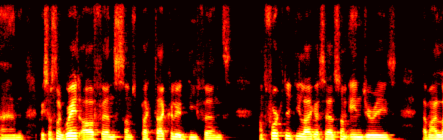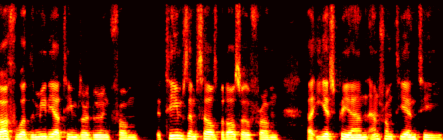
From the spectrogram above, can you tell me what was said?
Um, we saw some great offense, some spectacular defense. Unfortunately, like I said, some injuries. Um, I love what the media teams are doing from the teams themselves, but also from uh, ESPN and from TNT.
